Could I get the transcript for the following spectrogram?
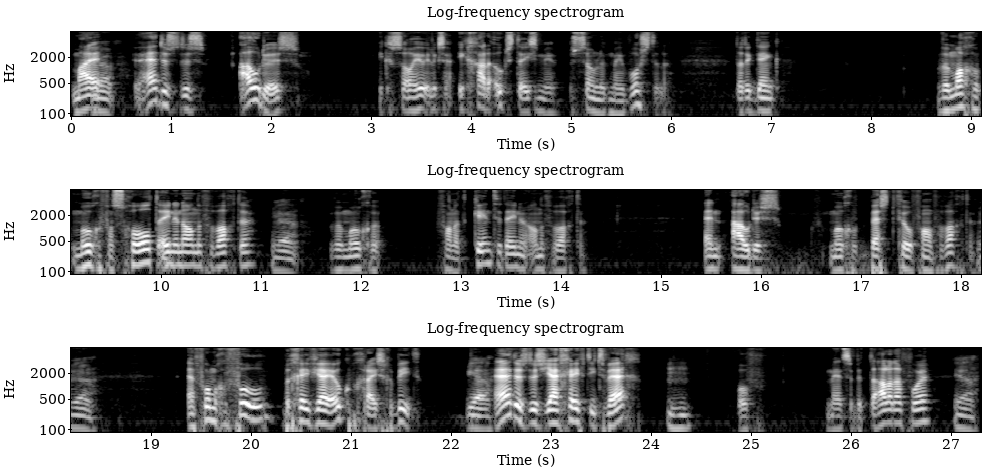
Maar Ja. hè, dus, dus ouders, ik zal heel eerlijk zijn, ik ga er ook steeds meer persoonlijk mee worstelen. Dat ik denk, we mag, mogen van school het een en ander verwachten. Ja. We mogen van het kind het een en ander verwachten. En ouders mogen best veel van verwachten. Ja. En voor mijn gevoel begeef jij ook op grijs gebied. Ja. Hè? Dus, dus jij geeft iets weg, Mhm. of mensen betalen daarvoor. Ja.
